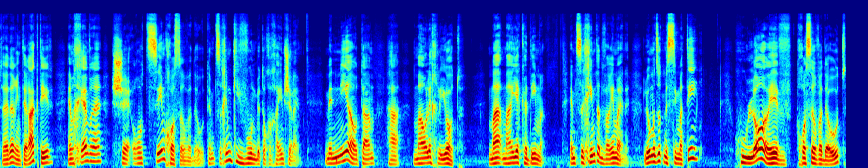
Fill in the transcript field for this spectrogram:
בסדר? אינטראקטיב, הם חבר'ה שרוצים חוסר ודאות, הם צריכים כיוון בתוך החיים שלהם. מניע אותם ה- מה הולך להיות, מה, מה יהיה קדימה. הם צריכים את הדברים האלה. לעומת זאת, משימתי, הוא לא אוהב חוסר ודאות,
